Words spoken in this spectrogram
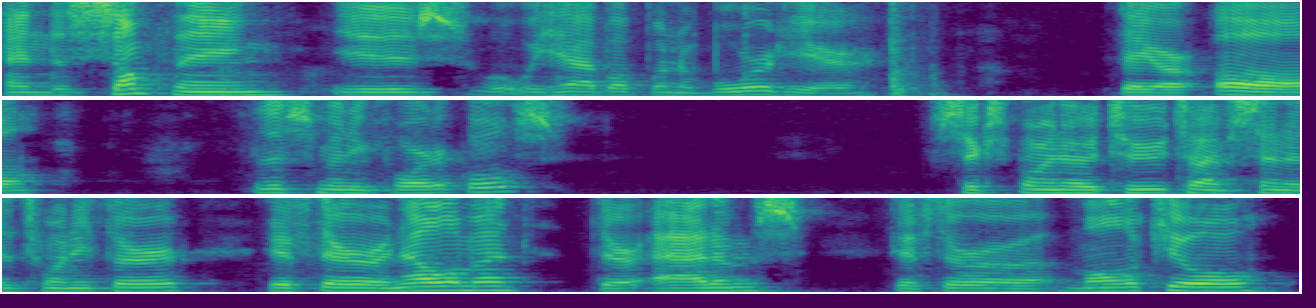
And the something is what we have up on the board here. They are all this many particles, 6.02 times 10 to the 23rd. If they're an element, they're atoms. If they're a molecule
